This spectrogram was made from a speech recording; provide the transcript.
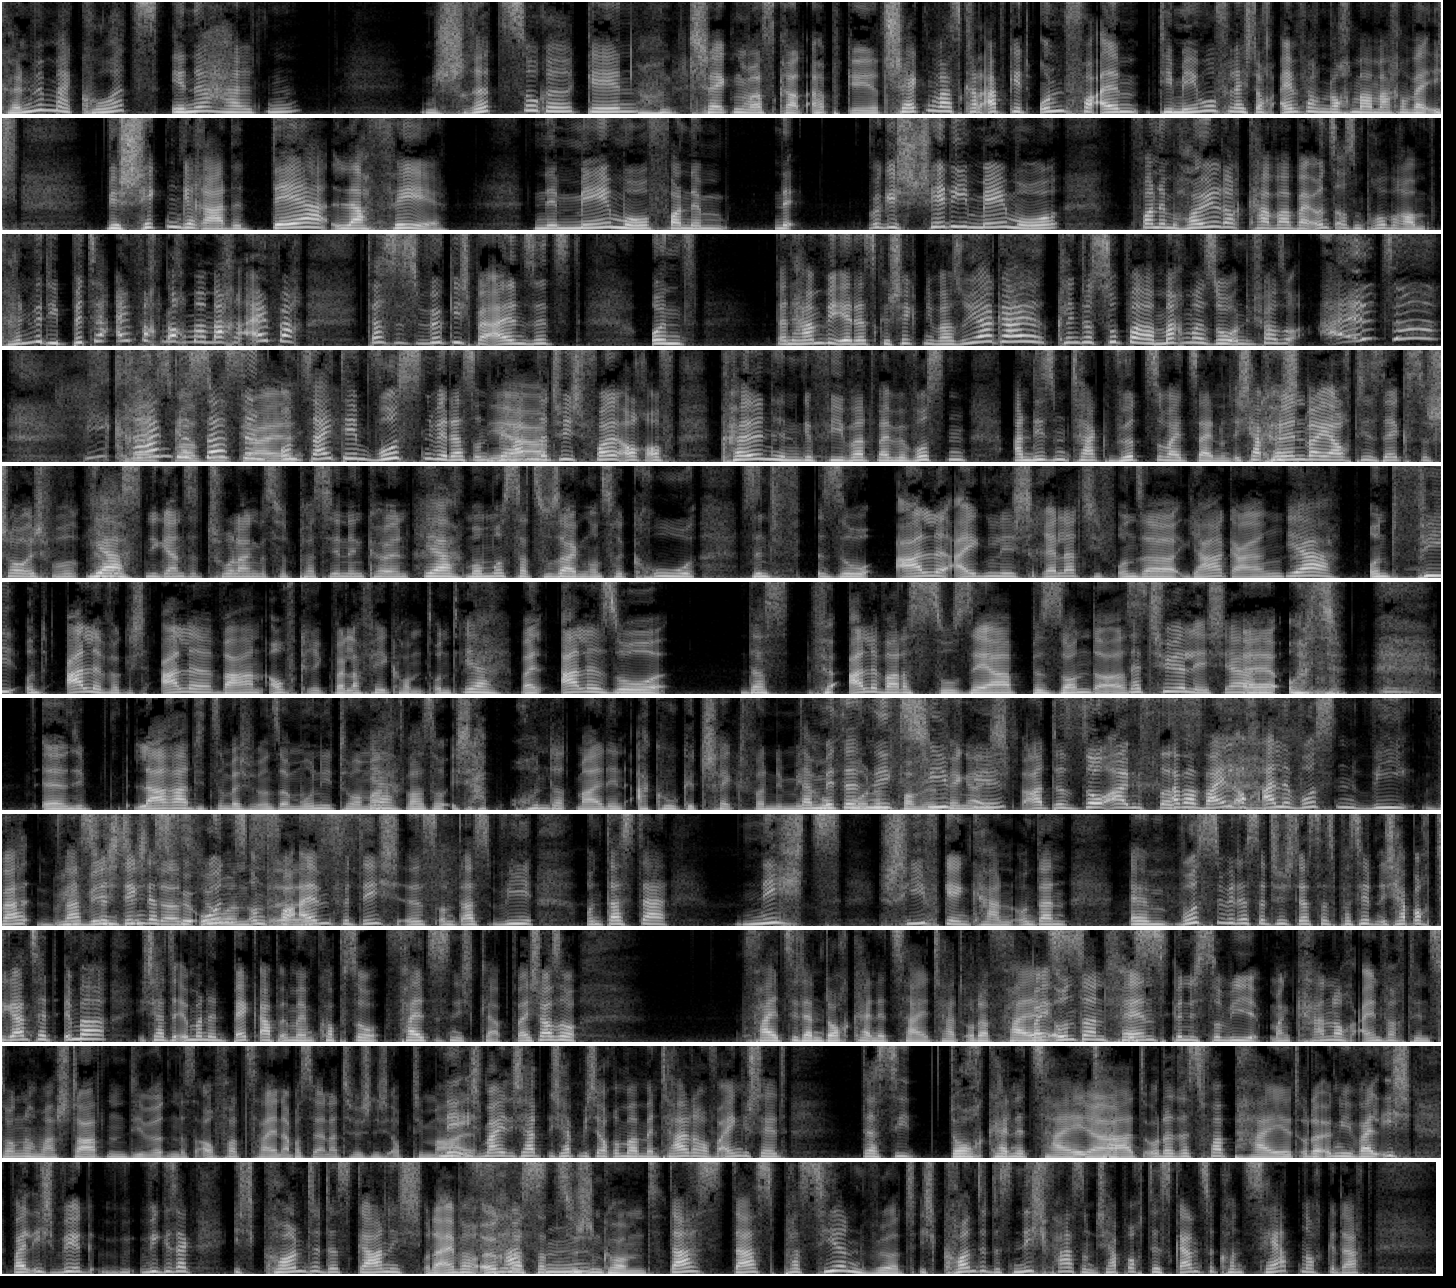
können wir mal kurz innehalten, einen Schritt zurückgehen, und checken, was gerade abgeht. checken, was gerade abgeht und vor allem die Memo vielleicht auch einfach nochmal machen, weil ich, wir schicken gerade der La Fee eine Memo von einem, eine wirklich shitty Memo von einem Heul doch Cover bei uns aus dem Proberaum. Können wir die bitte einfach nochmal machen? Einfach, dass es wirklich bei allen sitzt. Und dann haben wir ihr das geschickt und die war so, ja geil, klingt das super, mach mal so. Und ich war so, Alter, wie krank war ist das so denn? geil. Und seitdem wussten wir das und wir Ja. haben natürlich voll auch auf Köln hingefiebert, weil wir wussten, an diesem Tag wird es soweit sein. Und ich habe Köln war ja auch die sechste Show. Ich, wir Ja. wussten die ganze Tour lang, das wird passieren in Köln. Ja. Und man muss dazu sagen, unsere Crew sind so alle eigentlich relativ unser Jahrgang. ja, Und viel, und alle, wirklich alle waren aufgeregt, weil Lafay kommt. Und Ja. weil alle so, das, für alle war das so sehr besonders. natürlich, ja. Äh, und äh, die Lara, die zum Beispiel unser Monitor macht, Ja. war so, ich habe hundertmal den Akku gecheckt von dem Damit Mikrofon es und nichts vom Empfänger. geht. Ich hatte so Angst, dass Aber weil auch alle wussten, wie, wa, was für ein Ding das, das für für uns, uns und vor allem für dich ist und das wie und dass da nichts schief gehen kann. Und dann ähm, wussten wir das natürlich, dass das passiert. Und ich habe auch die ganze Zeit immer, ich hatte immer einen Backup in meinem Kopf, so, falls es nicht klappt. Weil ich war so, falls sie dann doch keine Zeit hat oder falls. Bei unseren Fans bin ich so wie, man kann auch einfach den Song nochmal starten, die würden das auch verzeihen, aber es wäre natürlich nicht optimal. Nee, ich meine, ich habe ich hab mich auch immer mental darauf eingestellt, dass sie doch keine Zeit Ja. hat oder das verpeilt oder irgendwie, weil ich, weil ich, wie, wie gesagt, ich konnte das gar nicht. Oder einfach irgendwas fassen, dazwischen kommt. dass das passieren wird. Ich konnte das nicht fassen und ich habe auch das ganze Konzert noch gedacht,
